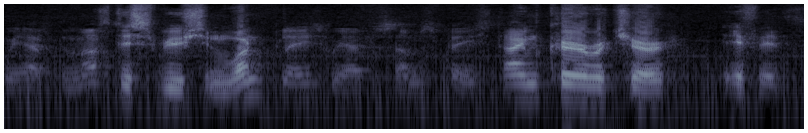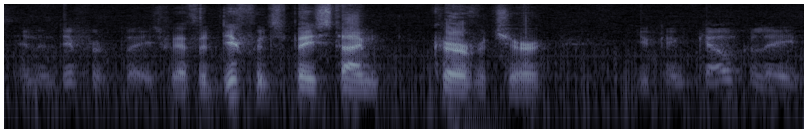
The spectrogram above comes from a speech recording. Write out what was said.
we have the mass distribution in one place, we have some space-time curvature. If it's in a different place, we have a different space-time curvature. You can calculate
